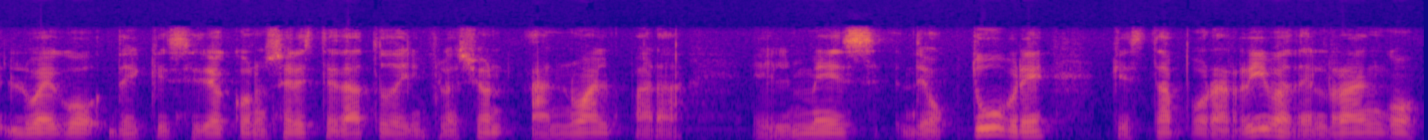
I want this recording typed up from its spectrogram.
luego de que se dio a conocer este dato de inflación anual para el mes de octubre que está por arriba del rango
